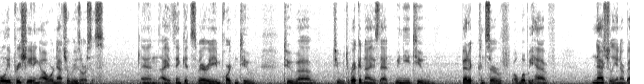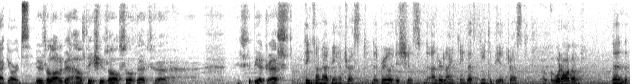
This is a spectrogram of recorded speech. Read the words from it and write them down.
Fully appreciating our natural resources, and I think it's very important to to uh, to to recognize that we need to better conserve what we have naturally in our backyards. There's a lot of health issues also that uh, needs to be addressed. Things are not being addressed. The real issues, the underlying things that need to be addressed. What are those? And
